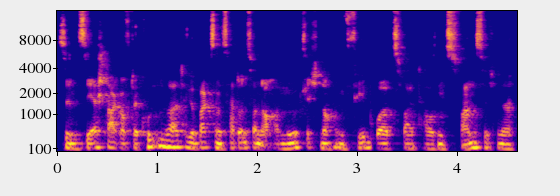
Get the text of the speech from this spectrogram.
sind sehr stark auf der Kundenseite gewachsen. Das hat uns dann auch ermöglicht, noch im Februar 2020 eine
